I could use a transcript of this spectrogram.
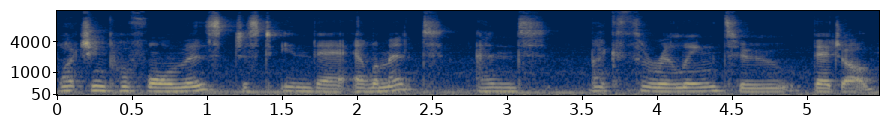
watching performers just in their element and like thrilling to their job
